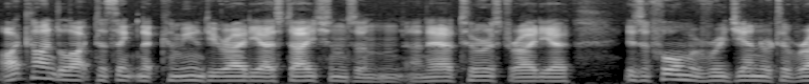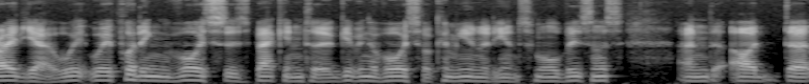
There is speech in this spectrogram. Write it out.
I kind of like to think that community radio stations and, and our tourist radio is a form of regenerative radio. We, we're putting voices back into giving a voice for community and small business and I'd uh,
